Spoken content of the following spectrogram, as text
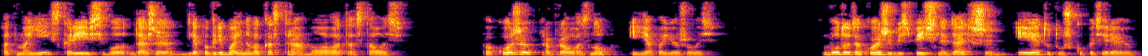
От моей, скорее всего, даже для погребального костра маловато осталось. По коже пробрал озноб, и я поежилась. Буду такой же беспечной дальше, и эту тушку потеряю.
